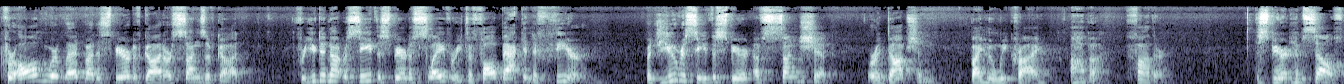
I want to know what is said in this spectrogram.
For all who are led by the Spirit of God are sons of God. For you did not receive the spirit of slavery to fall back into fear, but you received the spirit of sonship or adoption, by whom we cry, Abba, Father. The Spirit Himself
